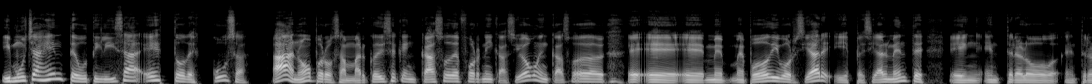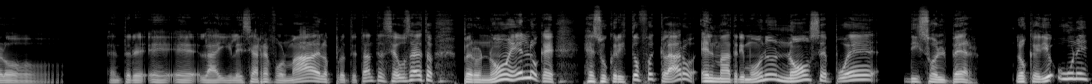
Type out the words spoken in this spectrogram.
Y mucha gente utiliza esto de excusa. Ah, no, pero San Marco dice que en caso de fornicación, en caso de... Eh, me, puedo divorciar y especialmente en, entre los... Entre los entre la iglesia reformada y los protestantes se usa esto, pero no es lo que Jesucristo fue claro, el matrimonio no se puede disolver. Lo que Dios une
